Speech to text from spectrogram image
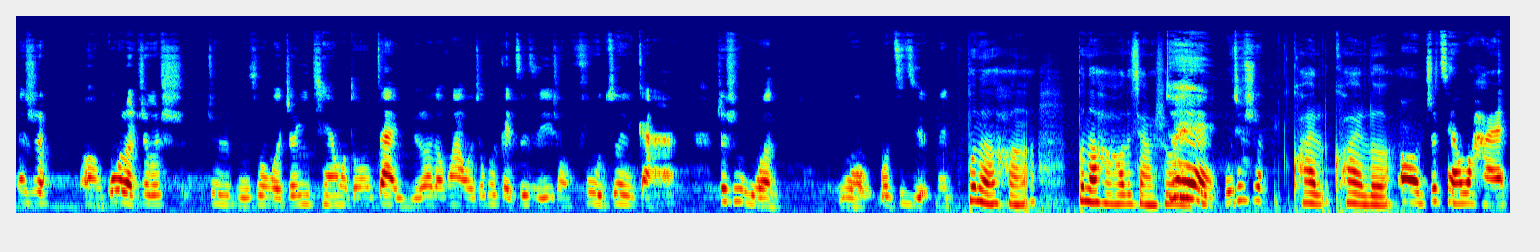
但是嗯，过了这个时，就是比如说我这一天我都在娱乐的话，我就会给自己一种负罪感，这是我我我自己那不能很不能好好的享受。对我就是快快乐。哦，之前我还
